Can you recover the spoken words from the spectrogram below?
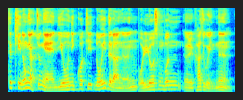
특히 농약 중에 니오니코티노이드라는 원료 성분을 가지고 있는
